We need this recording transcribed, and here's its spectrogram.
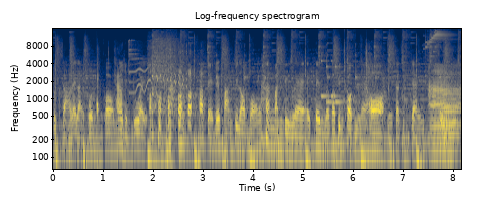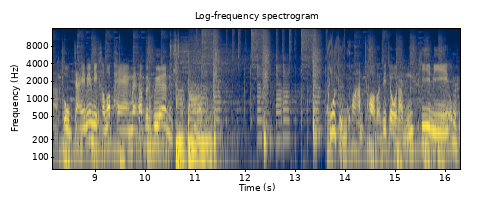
ปรึกษาหลาย ๆ คนมันก็ครัไม่บเห็นด้วย แต่ด้วยความที่เรามองว่ามันคือแรไอเทมแล้วก็ชื่นชอบอยู่แล้วชอบเลยตัดสินใจอ่าซื้อถูกใจไม่มีคำว่าแพงนะครับเพื่อนๆ พูดถึงความชอบอะพี่โจเห็นพี่มี โอ้โห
